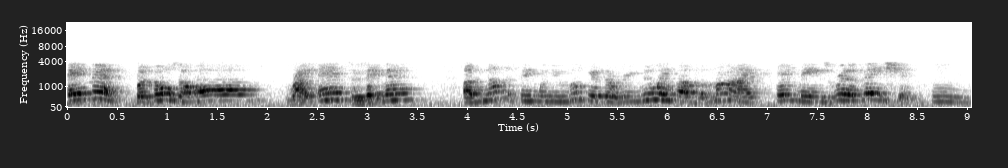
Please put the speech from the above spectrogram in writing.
Amen. But those are all right answers. Amen. Another thing, when you look at the renewing of the mind, it means renovation. Mm.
